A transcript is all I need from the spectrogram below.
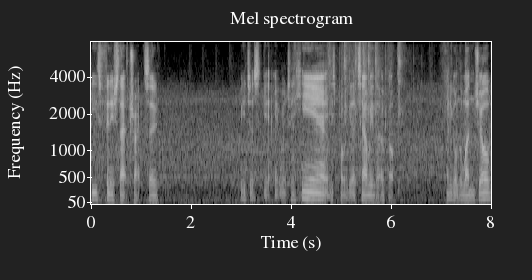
he's finished that track so we just get over to here he's probably going to tell me that I've got only got the one job.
